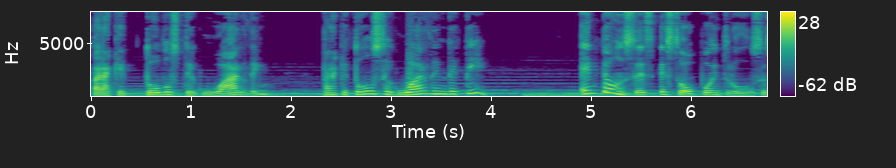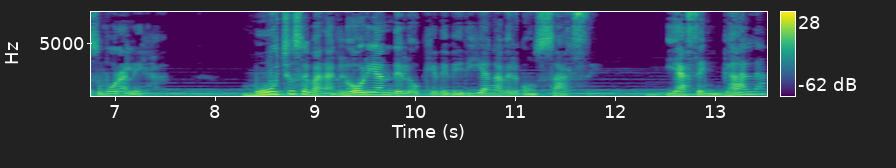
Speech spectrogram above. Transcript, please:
para que todos te guarden, para que todos se guarden de ti. Entonces Esopo introduce su moraleja. Muchos se vanaglorian de lo que deberían avergonzarse y hacen gala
